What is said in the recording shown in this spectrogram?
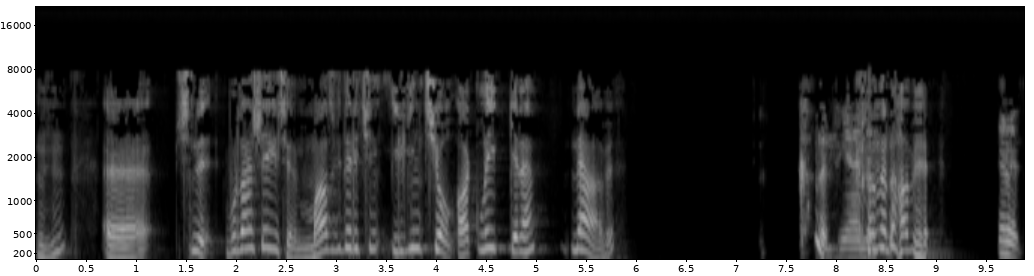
Hı hı. Ee, şimdi buradan şey geçelim. Masvidal için ilginç yol. Akla ilk gelen ne abi? Kanır yani. Kanır abi. Evet.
